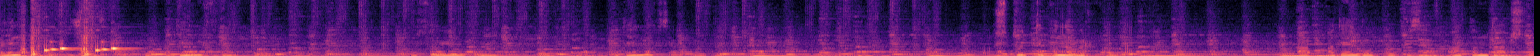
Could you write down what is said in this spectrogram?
А він. А де їх взяв? Я не понял. А де їх взяв? Ось тут типу наверху. А, а де він бабук взяв? А там дальше.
